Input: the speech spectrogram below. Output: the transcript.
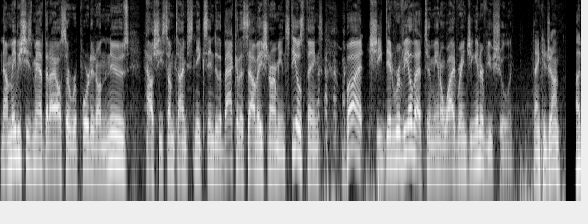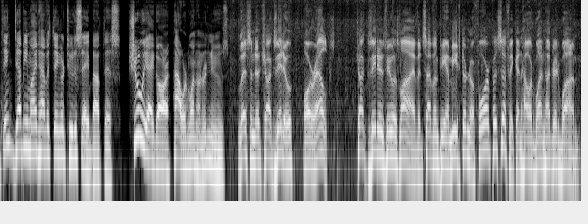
Now, maybe she's mad that I also reported on the news how she sometimes sneaks into the back of the Salvation Army and steals things, but she did reveal that to me in a wide ranging interview, Shuli. Thank you, Jon. I think Debbie might have a thing or two to say about this. Shuli Egar, Howard 100 News. Listen to Chuck Zito or else. Chuck Zito's View is live at 7 p.m. Eastern or 4 Pacific on Howard 101.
